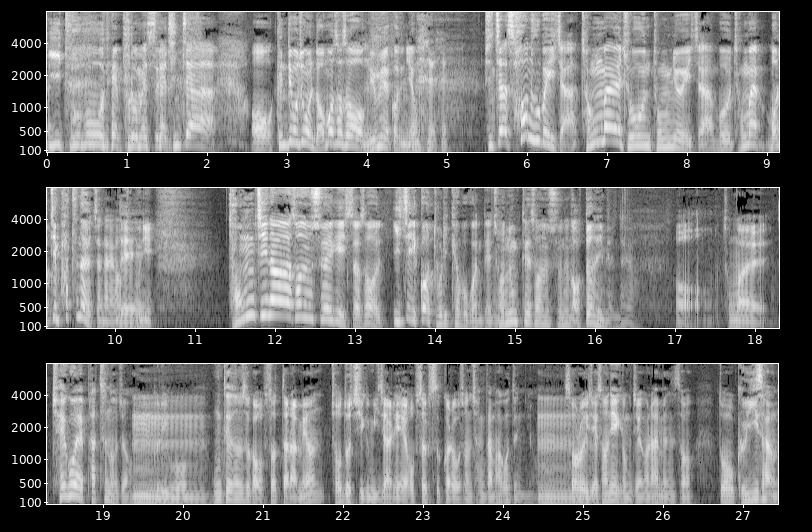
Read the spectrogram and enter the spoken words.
이두 분의 브로맨스가 진짜 어 근대 오종을 넘어서서 음. 유명했거든요. 네. 진짜 선 후배이자 정말 좋은 동료이자 뭐 정말 멋진 파트너였잖아요. 네. 두 분이. 정진아 선수에게 있어서 이제 이거 돌이켜 보건데 음. 전웅태 선수는 어떤 의미였나요? 어 정말 최고의 파트너죠. 음. 그리고 웅태 선수가 없었다라면 저도 지금 이 자리에 없었을 거라고 저는 장담하거든요. 음. 서로 이제 선의 경쟁을 하면서 또 그 이상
